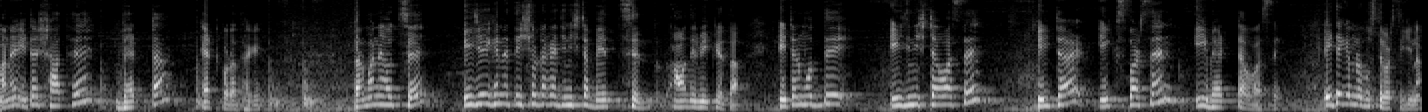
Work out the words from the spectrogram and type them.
মানে এটার সাথে ভ্যাটটা অ্যাড করা থাকে। তার মানে হচ্ছে, এই যে এখানে তেইশশো টাকায় জিনিসটা বেচছে আমাদের বিক্রেতা, এটার মধ্যে এই জিনিসটাও আছে এইটার এক্স পার্সেন্ট এই ভ্যাটটাও আছে। এইটাকে আমরা বুঝতে পারছি কি না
